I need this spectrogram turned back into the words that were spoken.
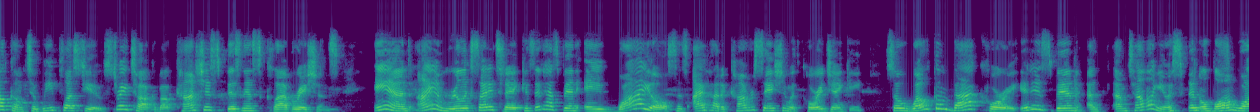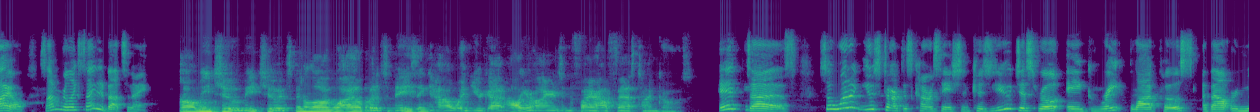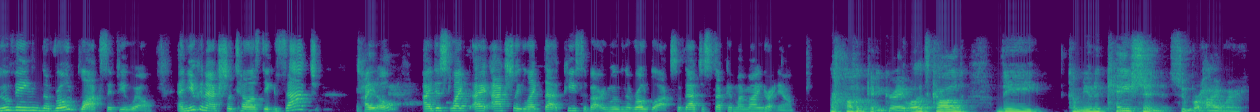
Welcome to We Plus You, straight talk about conscious business collaborations. And I am real excited today because it has been a while since I've had a conversation with Corey Jahnke. So welcome back, Corey. It has been, i am telling you, it's been a long while. So I'm really excited about tonight. Oh, me too, me too. It's been a long while, but it's amazing how when you got all your irons in the fire, how fast time goes. It does. So why don't you start this conversation? Because you just wrote a great blog post about removing the roadblocks, if you will, and you can actually tell us the exact title. I just like I actually like that piece about removing the roadblocks, so that just stuck in my mind right now. Okay, great. Well, it's called the communication superhighway.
